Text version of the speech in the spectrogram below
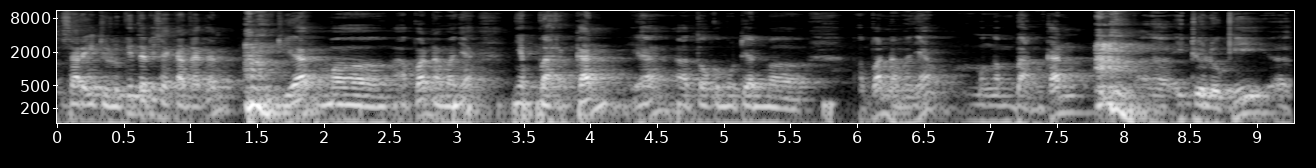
Secara ideologi tadi saya katakan dia me- apa namanya nyebarkan ya atau kemudian me- apa namanya mengembangkan eh, ideologi eh,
